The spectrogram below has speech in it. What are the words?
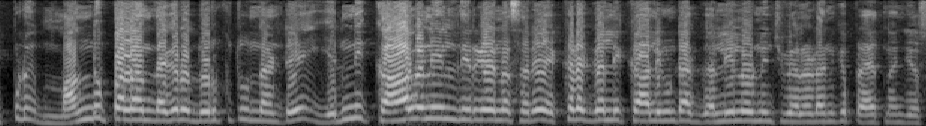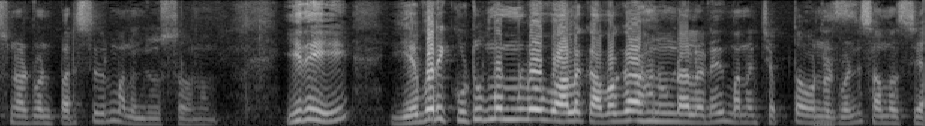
ఇప్పుడు మందు పలాన్ దగ్గర దొరుకుతుందంటే ఎన్ని కాలనీలు తిరిగైనా సరే ఎక్కడ గల్లీ ఖాళీ ఉంటే ఆ గల్లీలో నుంచి వెళ్ళడానికి ప్రయత్నం చేస్తున్నటువంటి పరిస్థితులు మనం చూస్తూ ఉన్నాం. ఇది ఎవరి కుటుంబంలో వాళ్ళకి అవగాహన ఉండాలనేది మనం చెప్తా ఉన్నటువంటి సమస్య.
